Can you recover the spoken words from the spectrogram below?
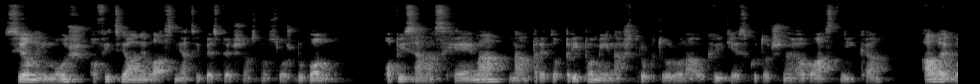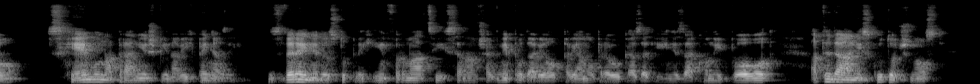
silný muž, oficiálne vlastniaci bezpečnostnú službu Bonu. Opísaná schéma nám preto pripomína štruktúru na ukrytie skutočného vlastníka alebo schému na pranie špinavých peňazí. Z verejne dostupných informácií sa nám však nepodarilo priamo preukázať ich nezákonný pôvod a teda ani skutočnosť,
